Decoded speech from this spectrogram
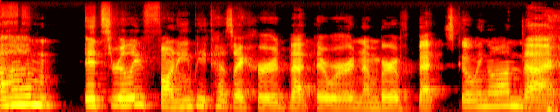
Um, it's really funny because I heard that there were a number of bets going on that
